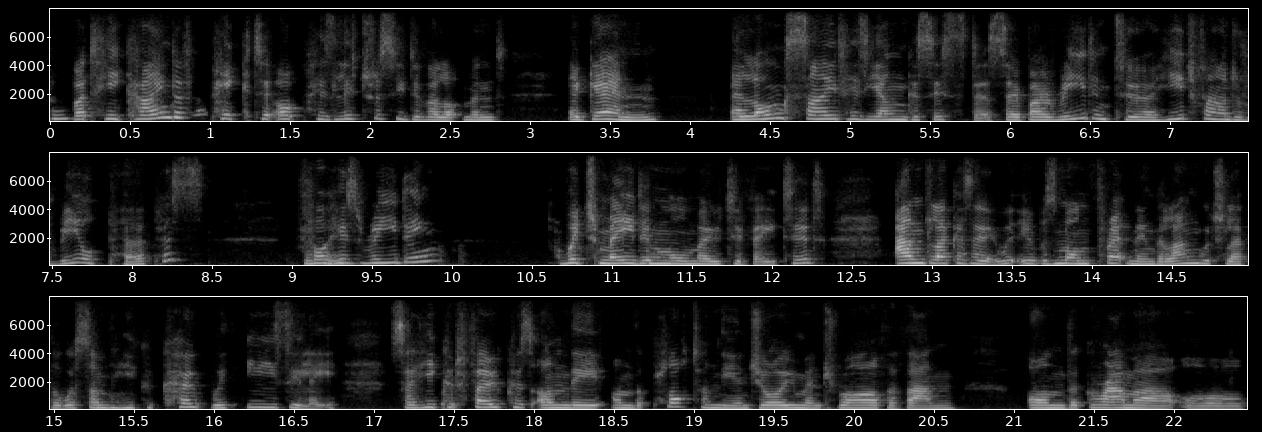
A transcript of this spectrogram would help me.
Mhm. but he kind of picked it up his literacy development again alongside his younger sister. So by reading to her, he'd found a real purpose for Mhm. his reading, which made him more motivated. And like I said, it, it was non-threatening. The language level was something he could cope with easily. So he could focus on the on the plot, on the enjoyment, rather than on the grammar or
